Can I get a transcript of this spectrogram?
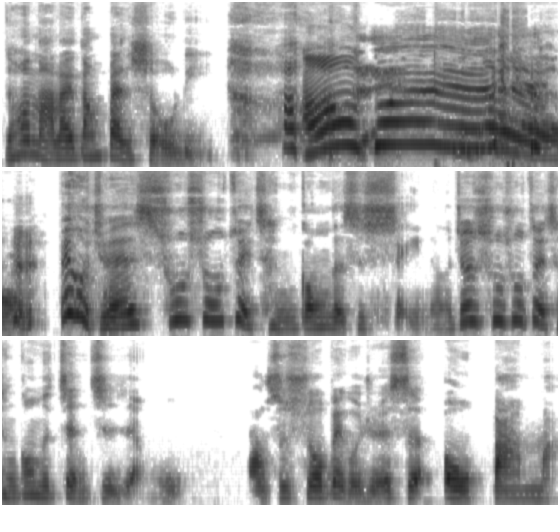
然后拿来当伴手礼。哦，对。因为我觉得出书最成功的是谁呢？就是出书最成功的政治人物。老实说，贝果觉得是奥巴马。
